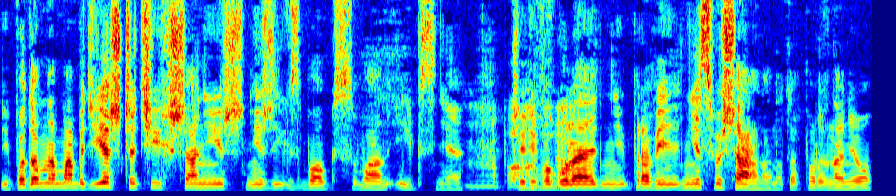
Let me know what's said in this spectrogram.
i podobno ma być jeszcze cichsza niż, niż Xbox One X, nie? no Czyli w ogóle nie, prawie niesłyszalna. No to w porównaniu,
